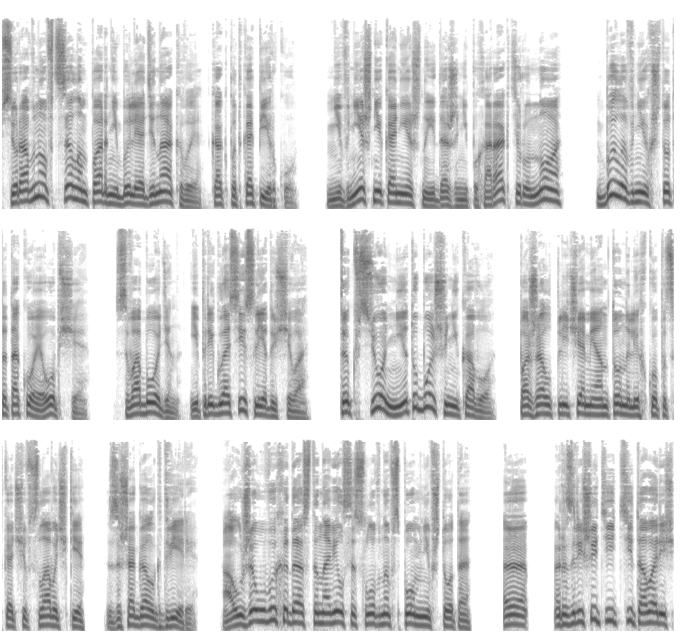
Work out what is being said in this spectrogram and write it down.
Все равно в целом парни были одинаковые, как под копирку. Не внешне, конечно, и даже не по характеру, но было в них что-то такое общее. Свободен, и пригласи следующего. Так все, нету больше никого. Пожал плечами Антона, легко подскочив с лавочки, зашагал к двери. А уже у выхода остановился, словно вспомнив что-то. «Э, «Разрешите идти, товарищ...»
